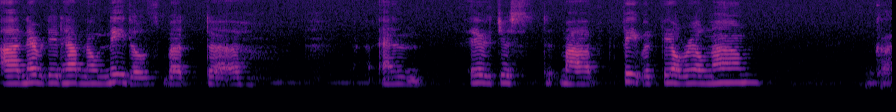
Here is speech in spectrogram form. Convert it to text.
I never did have no needles, but uh, and it was just my feet would feel real numb. Okay.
